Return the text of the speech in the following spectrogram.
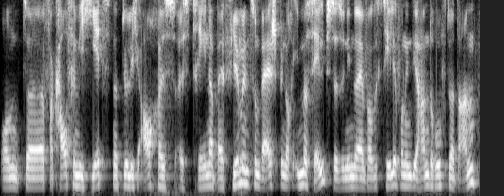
und äh, verkaufe mich jetzt natürlich auch als, als Trainer bei Firmen zum Beispiel noch immer selbst. Also nehme da einfach das Telefon in die Hand, rufe dort an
